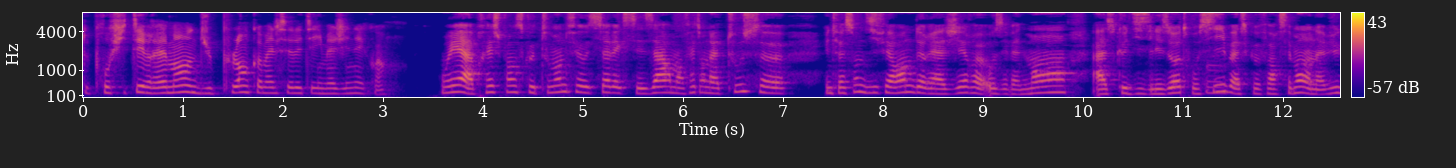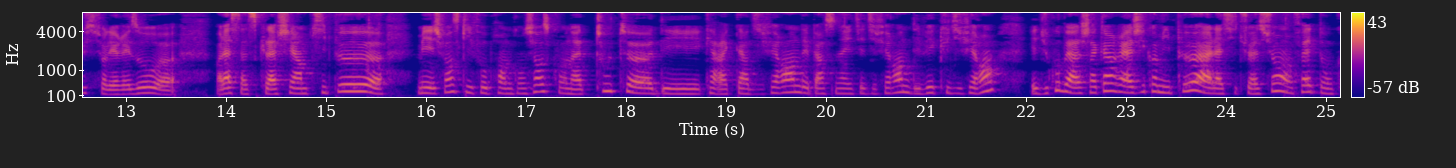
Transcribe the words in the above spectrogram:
de profiter vraiment du plan comme elle été imaginée, quoi. Oui, après, je pense que tout le monde fait aussi avec ses armes. En fait, on a tous une façon différente de réagir euh, aux événements, à ce que disent les autres aussi, mm. parce que forcément, on a vu que sur les réseaux, euh, voilà, ça se clashait un petit peu. Euh, mais je pense qu'il faut prendre conscience qu'on a toutes des caractères différents, des personnalités différentes, des vécus différents, et du coup, bah, chacun réagit comme il peut à la situation, en fait. Donc,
